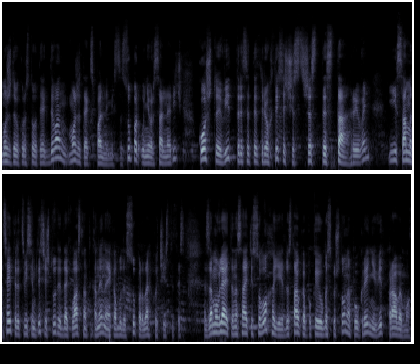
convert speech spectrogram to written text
Можете використовувати як диван, можете як спальне місце. Супер універсальна річ. Коштує від 33 тисяч 600 гривень. І саме цей 38 тисяч тут іде класна тканина, яка буде супер легко чиститись. Замовляйте на сайті Солоха є. Доставка по Києву безкоштовна по Україні відправимо.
